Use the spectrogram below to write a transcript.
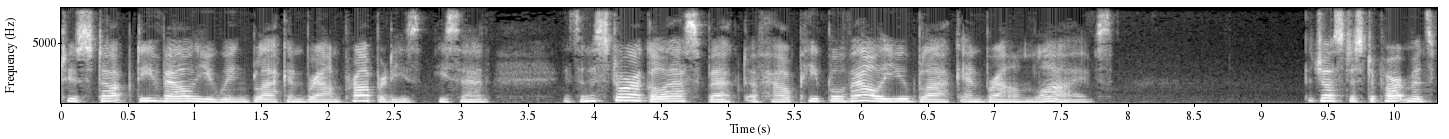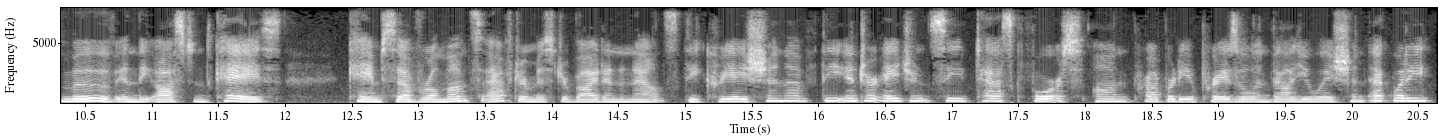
to stop devaluing black and brown properties, he said. It's an historical aspect of how people value black and brown lives. The Justice Department's move in the Austin case came several months after Mr. Biden announced the creation of the Interagency Task Force on Property Appraisal and Valuation Equity,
